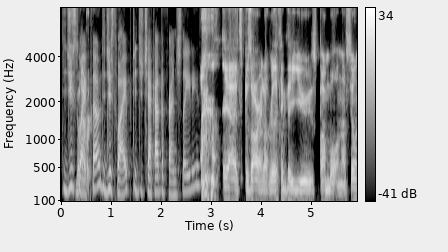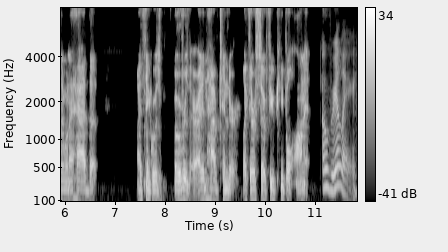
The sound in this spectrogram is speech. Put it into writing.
Did you swipe whatever. though? Did you swipe? Did you check out the French ladies? Yeah, it's bizarre. I don't really think they use Bumble, and that's the only one I had that I think was over there. I didn't have Tinder. Like there were so few people on it. oh, really?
